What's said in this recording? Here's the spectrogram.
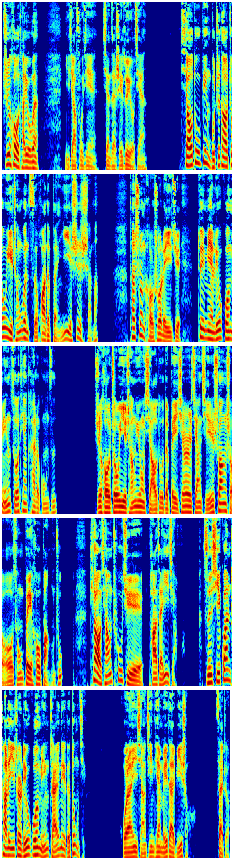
之后，他又问：“你家附近现在谁最有钱？”小杜并不知道周义成问此话的本意是什么，他顺口说了一句：“对面刘国明昨天开了工资。”之后，周义成用小杜的背心将其双手从背后绑住，跳墙出去，趴在一角，仔细观察了一阵刘国明宅内的动静。忽然一想，今天没带匕首。再者，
